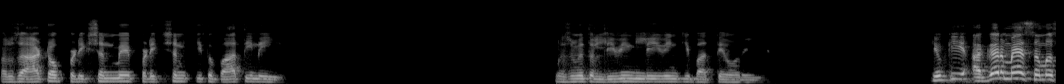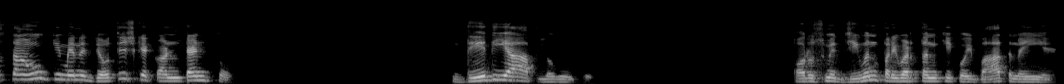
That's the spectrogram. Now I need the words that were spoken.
पर उस आर्ट ऑफ़ प्रोडिक्शन में प्रोडिक्शन की तो बात ही नहीं है। उसमें तो लिविंग लिविंग की बातें हो रही हैं। क्योंकि अगर मैं समझता हूँ कि मैंने ज्योतिष के कंटेंट को दे दिया आप लोगों को। और उसमें जीवन परिवर्तन की कोई बात नहीं है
